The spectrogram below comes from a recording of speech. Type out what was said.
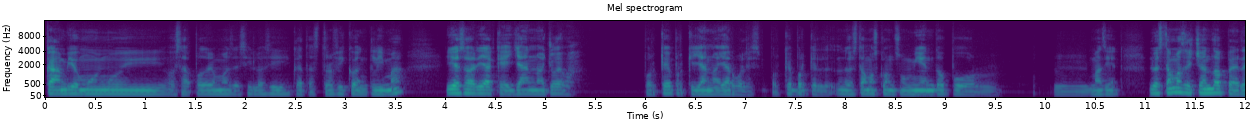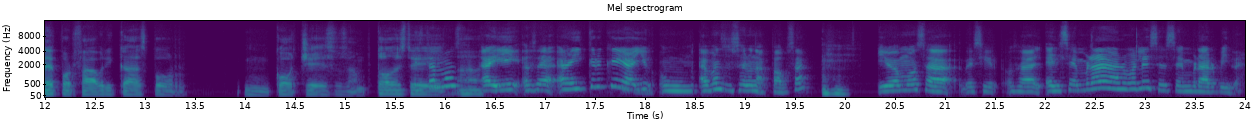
cambio muy, muy, o sea, podríamos decirlo así, catastrófico en clima. Y eso haría que ya no llueva. ¿Por qué? Porque ya no hay árboles. ¿Por qué? Porque lo estamos consumiendo por, más bien, lo estamos echando a perder por fábricas, por mm, coches, o sea, todo este... Estamos ahí, o sea, ahí creo que hay un... Vamos a hacer una pausa y vamos a decir, o sea, el sembrar árboles es sembrar vida.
